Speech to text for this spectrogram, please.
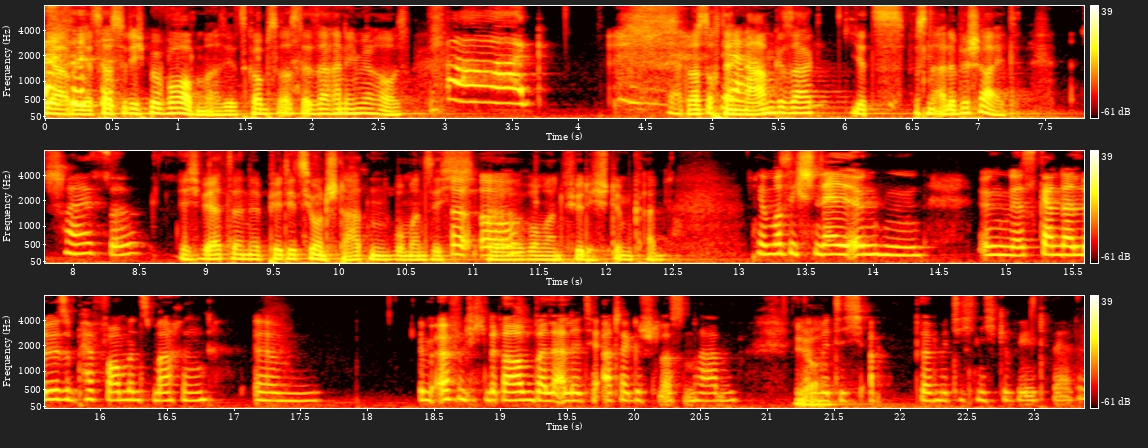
Ja, aber jetzt hast du dich beworben. Also jetzt kommst du aus der Sache nicht mehr raus. Fuck! Ja, du hast doch deinen Ja. Namen gesagt. Jetzt wissen alle Bescheid. Scheiße. Ich werde eine Petition starten, wo man sich, Oh, oh. Äh, wo man für dich stimmen kann. Hier muss ich schnell irgendein, irgendeine skandalöse Performance machen. Ähm, Im öffentlichen Raum, weil alle Theater geschlossen haben. Ja. Damit, ich ab, damit ich nicht gewählt werde.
